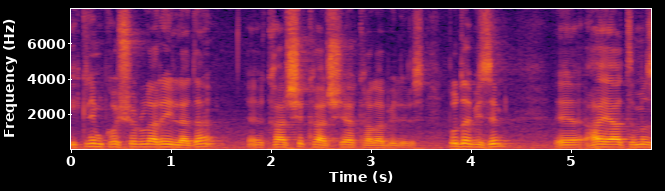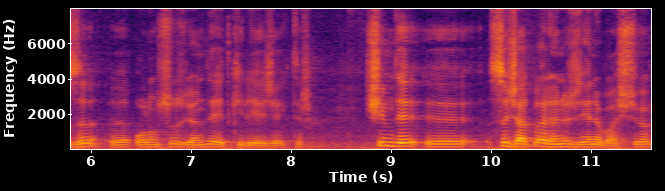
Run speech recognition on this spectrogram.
iklim koşullarıyla da e, karşı karşıya kalabiliriz. Bu da bizim e, hayatımızı e, olumsuz yönde etkileyecektir. Şimdi e, sıcaklar henüz yeni başlıyor.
